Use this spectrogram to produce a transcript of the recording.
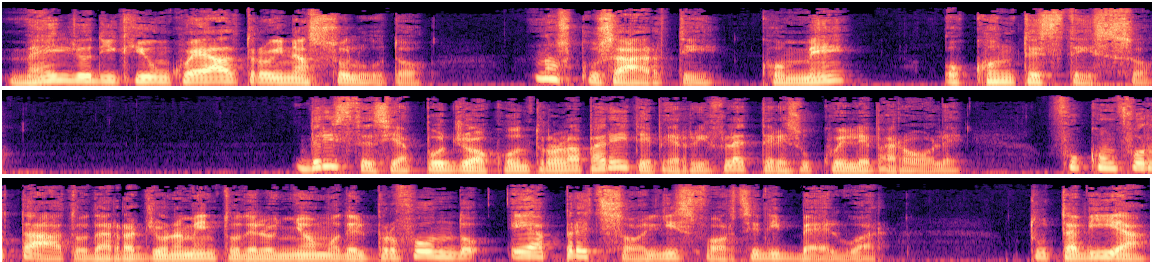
meglio di chiunque altro in assoluto. Non scusarti, con me o con te stesso. Drist si appoggiò contro la parete per riflettere su quelle parole fu confortato dal ragionamento dello gnomo del profondo e apprezzò gli sforzi di Belwar. Tuttavia,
